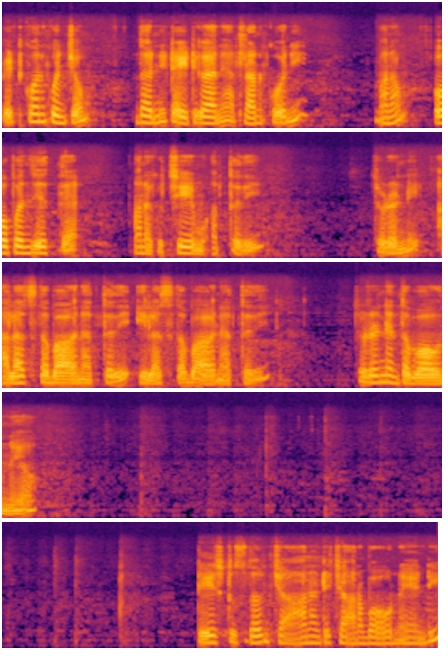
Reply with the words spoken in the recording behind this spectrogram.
పెట్టుకొని కొంచెం దాన్ని టైట్గానే అట్లా అనుకొని మనం ఓపెన్ చేస్తే మనకు చేము వస్తుంది చూడండి అలసత బాగానే వస్తుంది ఇలసత బాగానే వస్తుంది చూడండి ఎంత బాగున్నాయో. టేస్ట్ చూద్దాం. చాలా అంటే చాలా బాగున్నాయండి.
